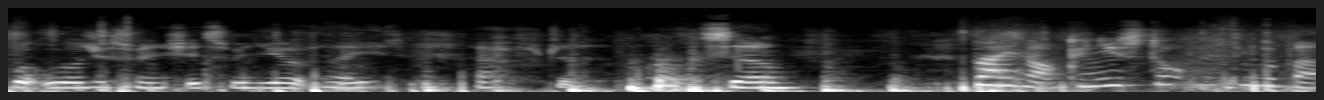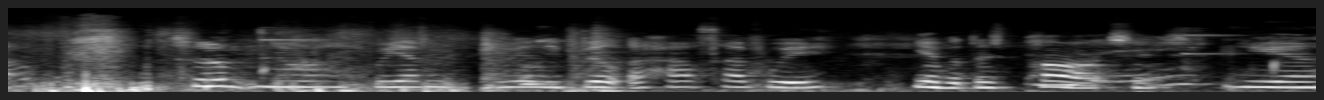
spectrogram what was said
But we'll just finish this video like after. So, bye now. Can you stop messing about? So, no, we haven't really built a house, have we? Yeah, but there's parts. Yeah.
